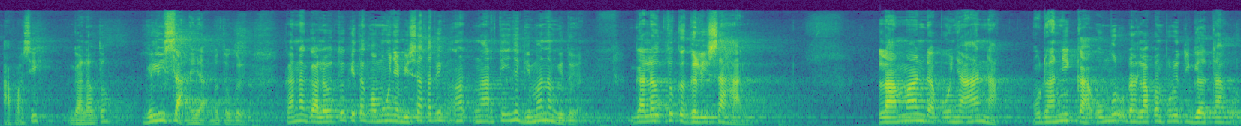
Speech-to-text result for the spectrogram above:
apa sih galau tuh Gelisah ya betul gelisah. karena galau tuh kita ngomongnya bisa tapi ngartinya gimana gitu ya? Galau tuh kegelisahan. Lama ndak punya anak udah nikah umur udah 83 tahun.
